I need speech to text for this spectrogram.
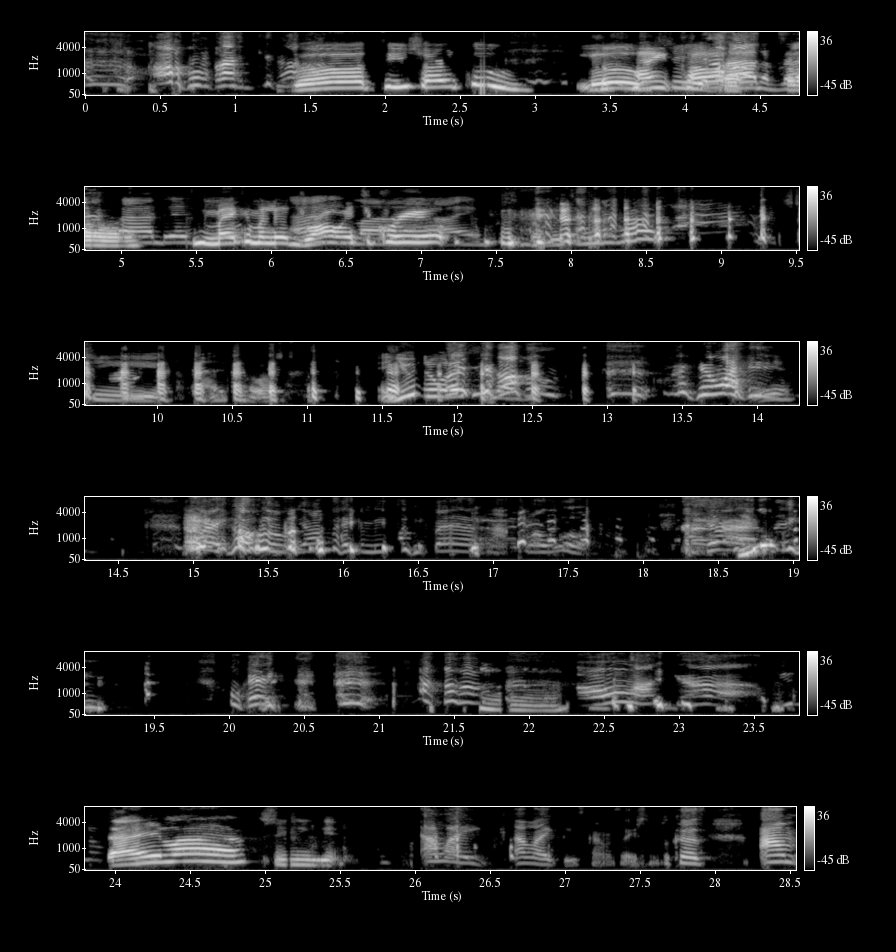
oh my god good t-shirt too little Boo, paint top. Uh, make him a little draw at the crib. Shit. and you do it. wait. Wait, hold on. Y'all taking me too fast. look. Wait. oh my god. You know, I ain't lying. Shit. I like I like these conversations because I'm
